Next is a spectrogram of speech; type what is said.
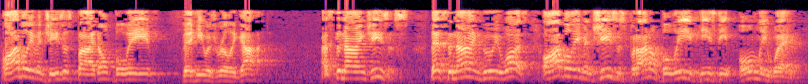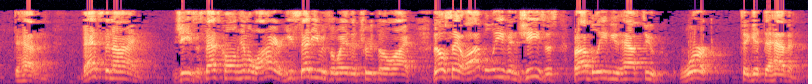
Well, I believe in Jesus, but I don't believe that He was really God. That's denying Jesus. That's denying who He was. Oh, I believe in Jesus, but I don't believe He's the only way to heaven. That's denying Jesus. That's calling him a liar. He said he was the way, the truth, and the life. They'll say, well, I believe in Jesus, but I believe you have to work to get to heaven.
